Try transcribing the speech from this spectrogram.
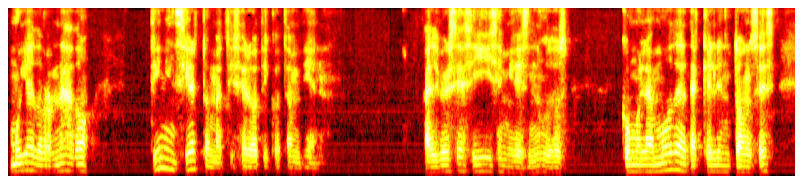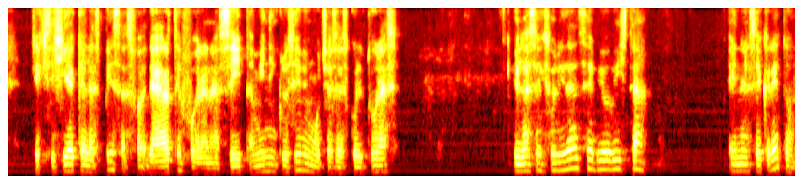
muy adornado, tienen cierto matiz erótico también. Al verse así semidesnudos, como la moda de aquel entonces, que exigía que las piezas de arte fueran así, también inclusive muchas esculturas. Y la sexualidad se vio vista en el secreto,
